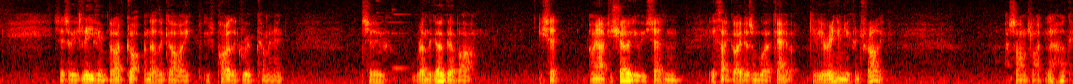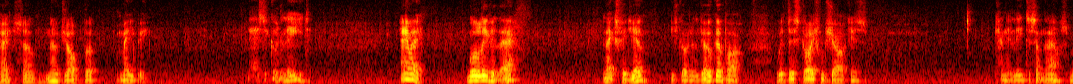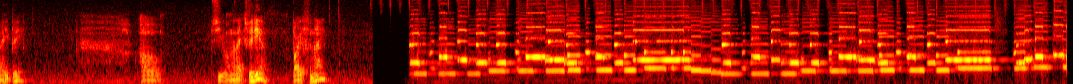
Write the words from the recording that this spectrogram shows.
He says, so he's leaving, but I've got another guy who's part of the group coming in to run the go-go bar. He said, I mean, I can show you, he said, and if that guy doesn't work out, give you a ring and you can try. So I was like, yeah, okay, so no job, but maybe. There's a good lead. Anyway, we'll leave it there. Next video, he's going to the Go-Go Bar with this guy from Sharkies. Can it lead to something else? Maybe. I'll see you on the next video. Bye for now.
